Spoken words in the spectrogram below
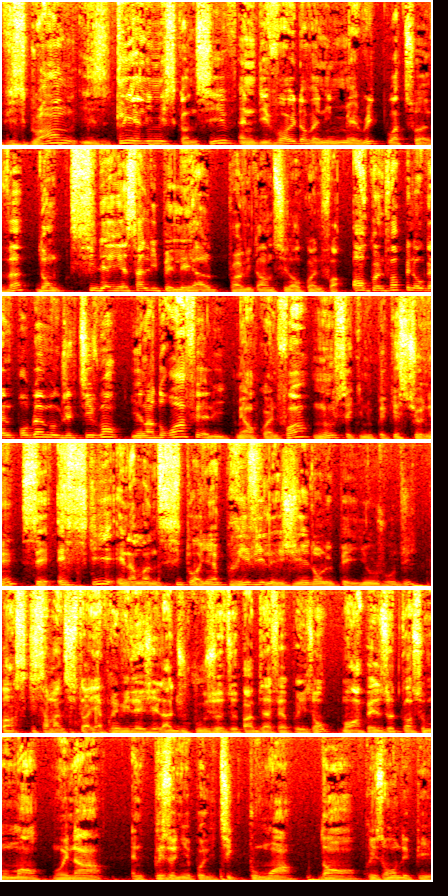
this ground is clearly misconceived and devoid of any merit whatsoever. Donc, si derrière ça, il peut aller à private council encore une fois. Encore une fois, il n'y a aucun problème, objectivement. Il y en a droit à faire lui. Mais encore une fois, nous, ce qui nous peut questionner, c'est est-ce qu'il y a un citoyen privilégié dans le pays aujourd'hui? Parce qu'il y a un citoyen privilégié là, du coup, je ne veux pas bien faire prison. Bon, rappelle autres qu'en ce moment, moi, il y a un prisonnier politique pour moi dan prison depi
